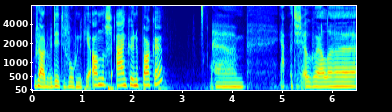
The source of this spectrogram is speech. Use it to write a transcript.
hoe zouden we dit de volgende keer anders aan kunnen pakken? Um, ja, het is ook wel uh,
